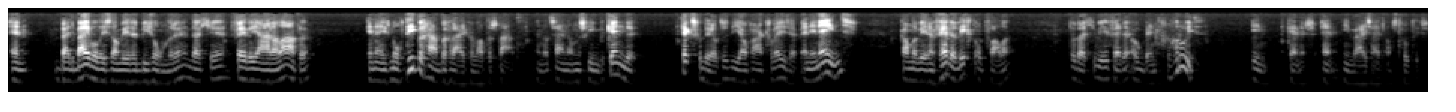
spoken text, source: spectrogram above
en bij de Bijbel is dan weer het bijzondere dat je vele jaren later ineens nog dieper gaat begrijpen wat er staat. En dat zijn dan misschien bekende tekstgedeeltes die je al vaak gelezen hebt. En ineens kan er weer een verder licht opvallen, doordat je weer verder ook bent gegroeid in kennis en in wijsheid als het goed is.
